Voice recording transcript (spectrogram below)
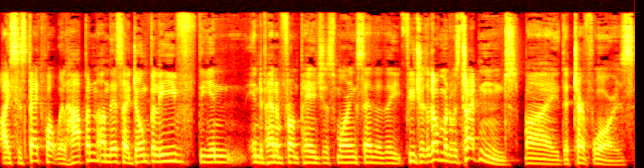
I suspect what will happen on this. I don't believe the in, independent front page this morning said that the future of the government was threatened by the turf wars.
